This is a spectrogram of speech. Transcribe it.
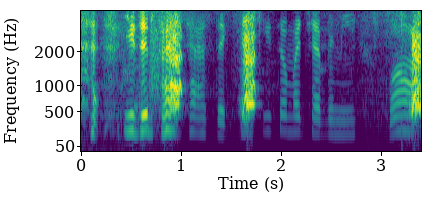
you did fantastic. Thank you so much, Ebony. Wow.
